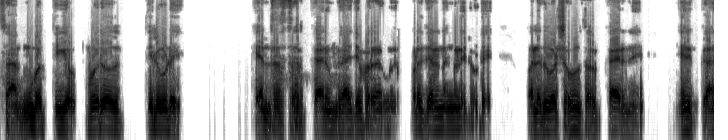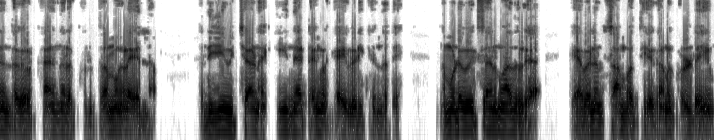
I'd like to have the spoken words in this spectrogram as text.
സാമ്പത്തിക ഉപരോധത്തിലൂടെ കേന്ദ്ര സർക്കാരും രാജ്യപ്ര പ്രചരണങ്ങളിലൂടെ വലതുപക്ഷവും സർക്കാരിനെ ഞെരുക്കാനും തകർക്കാനും നടക്കുന്ന ശ്രമങ്ങളെയെല്ലാം അതിജീവിച്ചാണ് ഈ നേട്ടങ്ങൾ കൈവരിക്കുന്നത്. നമ്മുടെ വികസന മാതൃക കേവലം സാമ്പത്തിക കണക്കുകളുടെയും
